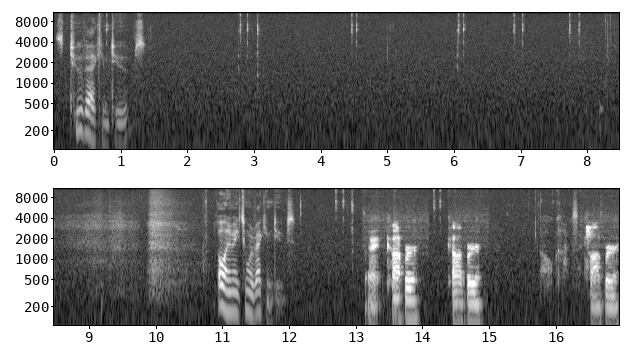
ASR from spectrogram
It's two vacuum tubes. Oh, I make two more vacuum tubes. All right, copper, copper, Oh, copper,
